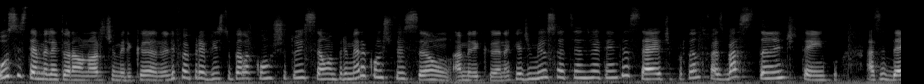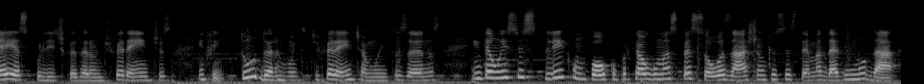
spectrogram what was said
o sistema eleitoral norte-americano ele foi previsto pela Constituição, a primeira Constituição americana, que é de 1787, portanto faz bastante tempo. As ideias políticas eram diferentes, enfim, tudo era muito diferente há muitos anos. Então isso explica um pouco porque algumas pessoas acham que o sistema deve mudar.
